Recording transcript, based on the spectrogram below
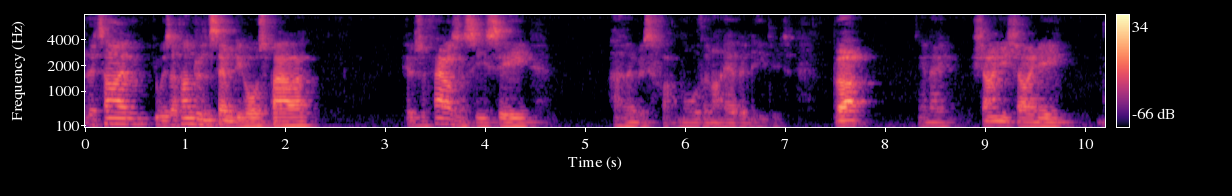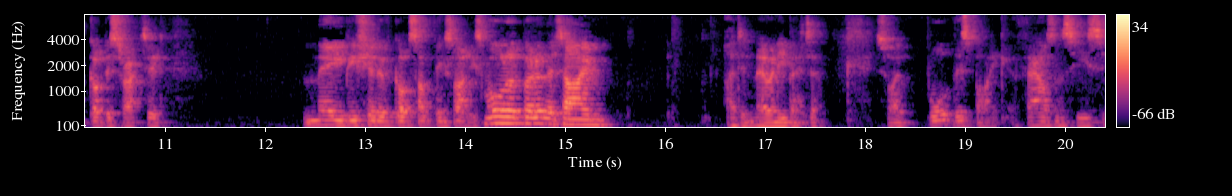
at the time it was 170 horsepower. It was a thousand cc, and it was far more than I ever needed. But you know, shiny, shiny. Got distracted. Maybe should have got something slightly smaller, but at the time I didn't know any better. So I bought this bike, a thousand cc,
